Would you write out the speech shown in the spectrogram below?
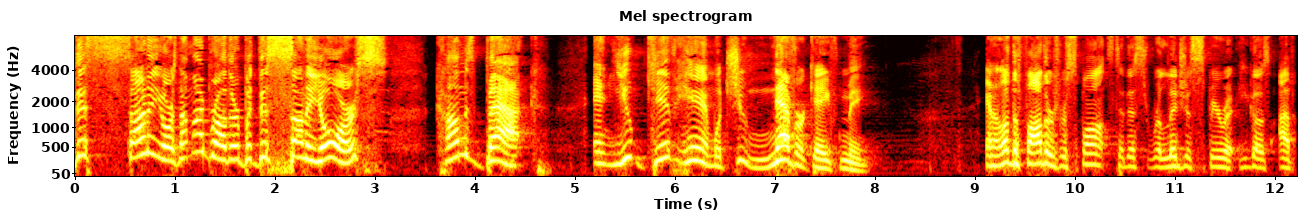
This son of yours, not my brother, but this son of yours comes back and you give him what you never gave me. And I love the father's response to this religious spirit. He goes, I've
